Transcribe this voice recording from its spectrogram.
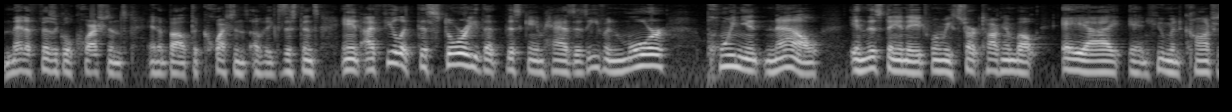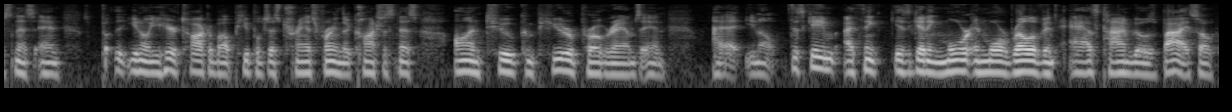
metaphysical questions and about the questions of existence. And I feel like this story that this game has is even more poignant now in this day and age when we start talking about AI and human consciousness and you know you hear talk about people just transferring their consciousness onto computer programs and I, you know this game i think is getting more and more relevant as time goes by. So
